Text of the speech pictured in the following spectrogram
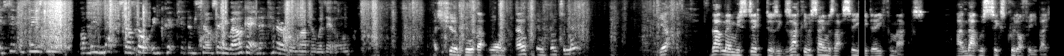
is it as easy? I mean, Macs, I thought encrypted themselves anyway. I'm getting a terrible mother with it all. I should have brought that one out in front of me. Yeah, that memory stick does exactly the same as that CD for Macs, and that was six quid off eBay.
